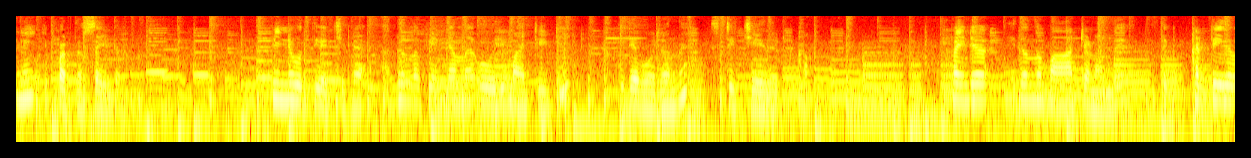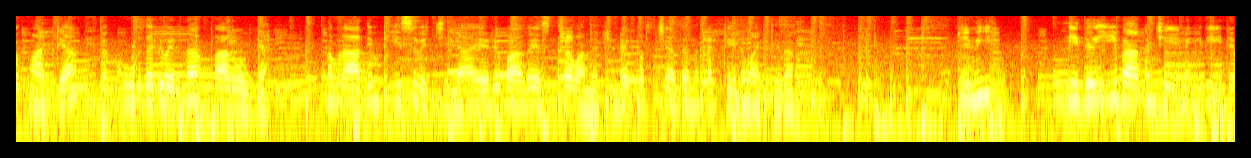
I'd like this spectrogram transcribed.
ഇനി ഇപ്പുറത്തെ സൈഡ് പിന്നെ കുത്തി വെച്ചില്ല. അതൊന്ന് പിന്നെ ഒന്ന് ഊരി മാറ്റിയിട്ട് ഇതേപോലെ ഒന്ന് സ്റ്റിച്ച് ചെയ്തെടുക്കാം. അപ്പം അതിന്റെ ഇതൊന്ന് മാറ്റണം. ഇത് കട്ട് ചെയ്ത് മാറ്റുക. ഇപ്പം കൂടുതൽ വരുന്ന ഭാഗമില്ല നമ്മൾ ആദ്യം പീസ് വെച്ചില്ല. ആ ഒരു ഭാഗം എക്സ്ട്രാ വന്നിട്ടുണ്ട്. കുറച്ച് അതൊന്ന് കട്ട് ചെയ്ത് മാറ്റിയതാണ് ഇനി ഇത് ഈ ഭാഗം ചെയ്യണമെങ്കിൽ ഇതിന്റെ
